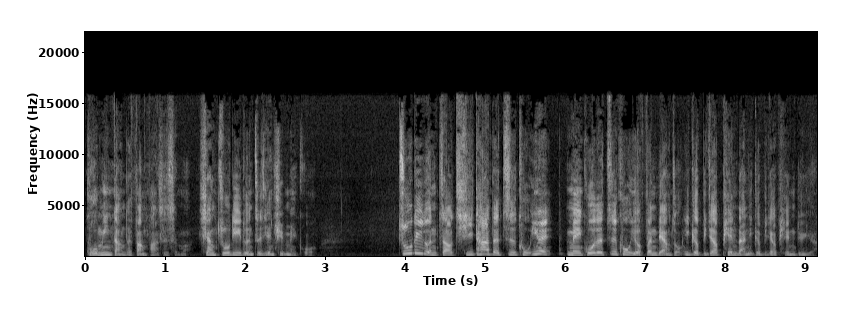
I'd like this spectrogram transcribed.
国民党的方法是什么？像朱立伦之前去美国，朱立伦找其他的智库，因为美国的智库有分两种，一个比较偏蓝，一个比较偏绿啊。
